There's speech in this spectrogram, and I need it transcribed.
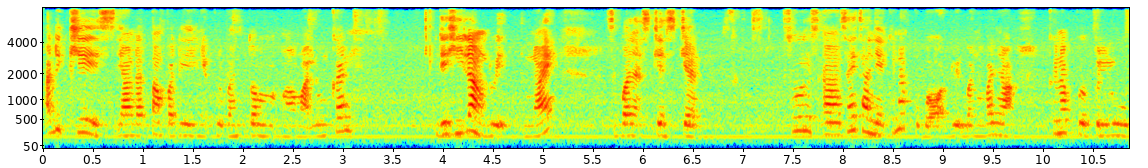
ada kes yang datang pada unit perbantuan uh, maklumkan dia hilang duit tunai sebanyak sekian-sekian. So uh, saya tanya kenapa bawa duit banyak-banyak? Kenapa perlu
